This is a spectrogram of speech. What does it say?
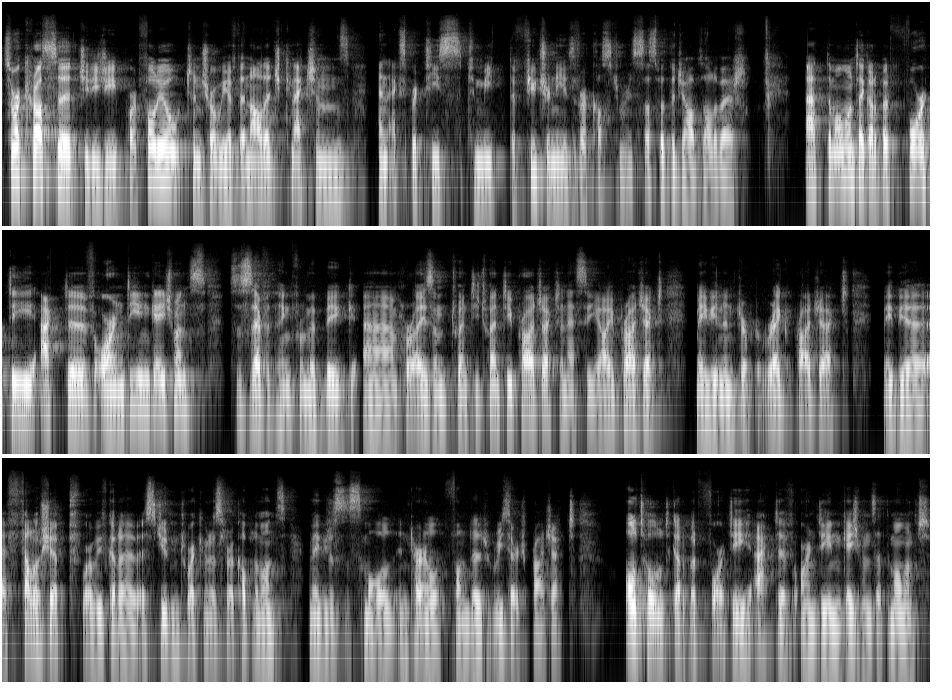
So across the GDG portfolio to ensure we have the knowledge, connections, and expertise to meet the future needs of our customers. That's what the job's all about. At the moment, I got about 40 active R&D engagements. So this is everything from a big um, Horizon 2020 project, an SEAI project, maybe an Interreg project, maybe a, a fellowship where we've got a, a, student working with us for a couple of months, maybe just a small internal funded research project. All told, got about 40 active R&D engagements at the moment.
